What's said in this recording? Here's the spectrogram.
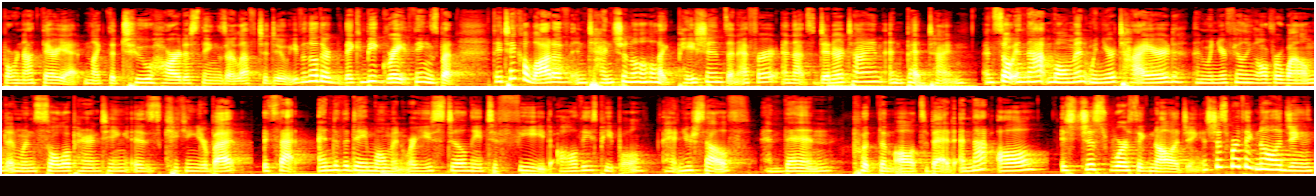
but we're not there yet. And like the two hardest things are left to do. Even though they're they can be great things, but they take a lot of intentional like patience and effort, and that's dinner time and bedtime. And so in that moment when you're tired and when you're feeling overwhelmed and when solo parenting is kicking your butt, it's that end of the day moment where you still need to feed all these people and yourself and then put them all to bed. And that all is just worth acknowledging. It's just worth acknowledging.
